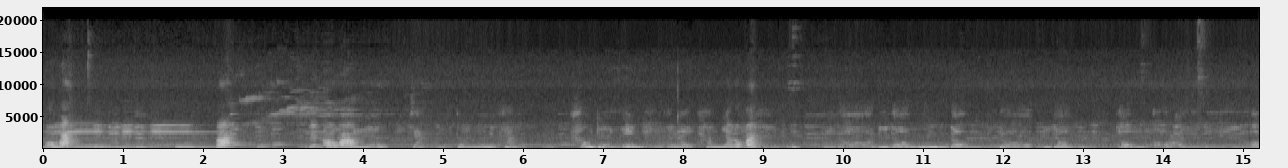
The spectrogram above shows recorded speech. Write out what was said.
โอ้ไปไปเล่นนอกว่าเรื่องจากหนูตัวนี้นะคะ เขาเดินเล่นหาอะไรทำหลังไปลูกไปอาหารดีดาดีดำดำดีดาดีดำทำอะไรดีล่ะ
